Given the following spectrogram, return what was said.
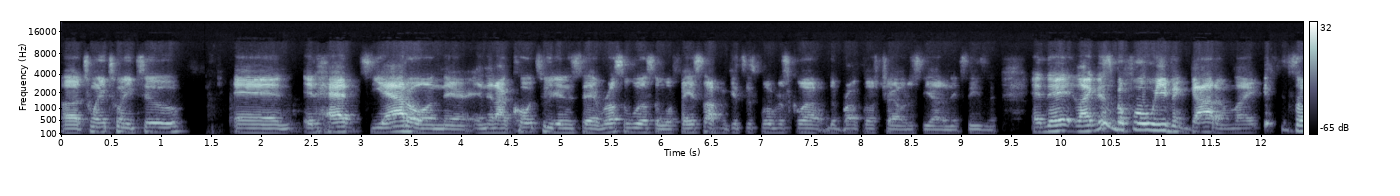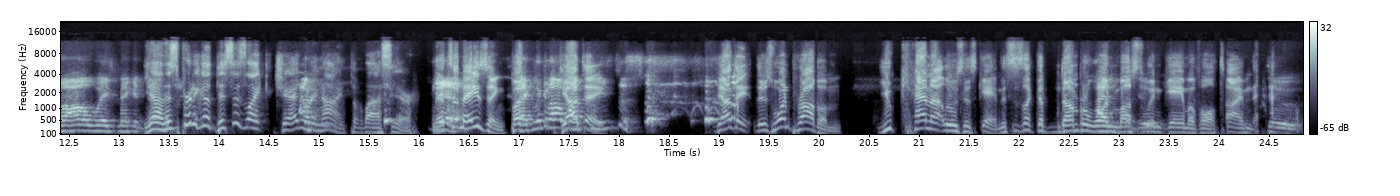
uh 2022 and it had Seattle on there. And then I quote tweeted and said Russell Wilson will face off against his former squad the Broncos travel to Seattle next season. And they like this is before we even got him. Like, so I always make a joke. Yeah, this is pretty good. This is like January 9th of last year. That's Yeah. amazing. But like look at all Deontay, my tweets. Just, Deontay, there's one problem. You cannot lose this game. This is like the number one must-win game of all time. Now. dude.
